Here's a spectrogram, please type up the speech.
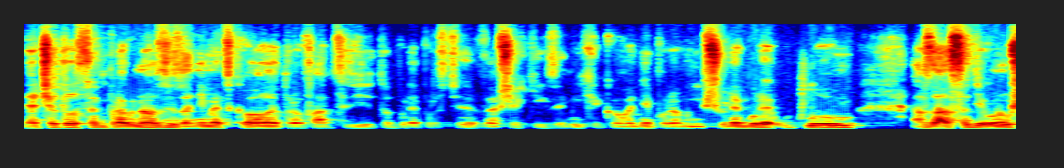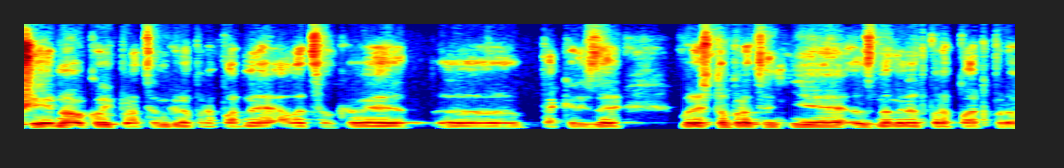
Nečetl jsem prognózy za Německo, ale troufám si, že to bude prostě ve všech těch zemích jako hodně podobný. Všude bude útlum a v zásadě ono už je jedno, o kolik procent kdo propadne, ale celkově uh, ta krize bude stoprocentně znamenat propad pro,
